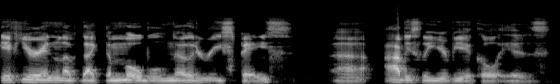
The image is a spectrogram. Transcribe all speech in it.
if you're in like the mobile notary space, uh, obviously your vehicle is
